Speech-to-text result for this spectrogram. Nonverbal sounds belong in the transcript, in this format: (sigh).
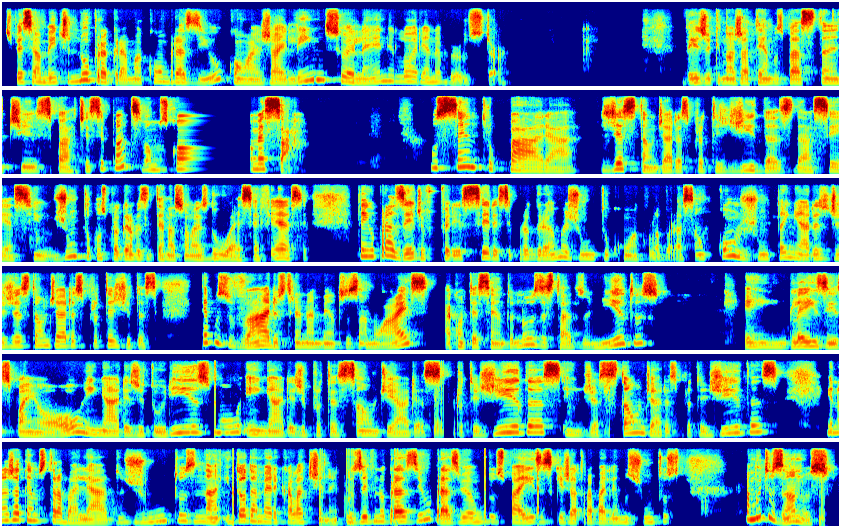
especialmente no programa Com o Brasil, com a Jailin Suelene e Lorena Brewster. Vejo que nós já temos bastantes participantes, vamos começar. O Centro para Gestão de Áreas Protegidas da CSU, junto com os programas internacionais do USFS, tenho o prazer de oferecer esse programa junto com a colaboração conjunta em áreas de gestão de áreas protegidas. Temos vários treinamentos anuais acontecendo nos Estados Unidos, em inglês e espanhol, em áreas de turismo, em áreas de proteção de áreas protegidas, em gestão de áreas protegidas, e nós já temos trabalhado juntos na, em toda a América Latina, inclusive no Brasil. O Brasil é um dos países que já trabalhamos juntos há muitos anos,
